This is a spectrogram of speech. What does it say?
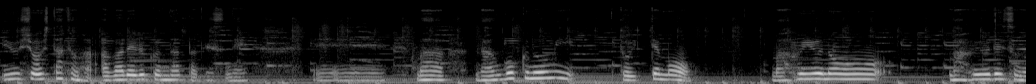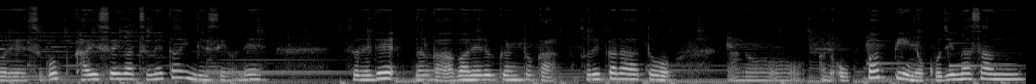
優勝したのは あばれる君だったですね、えー、まあ南国の海といっても真冬の真冬ですのですごく海水が冷たいんですよね。それでなんか暴れる君とかそれからあとあのあのおっぱっぴーの小島さん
